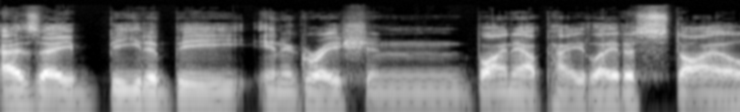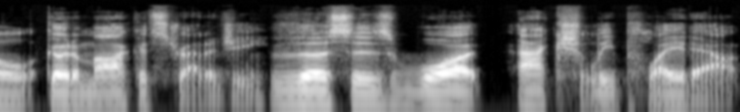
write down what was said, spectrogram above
as a B2B integration, buy now, pay later style go to market strategy versus what actually played out.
